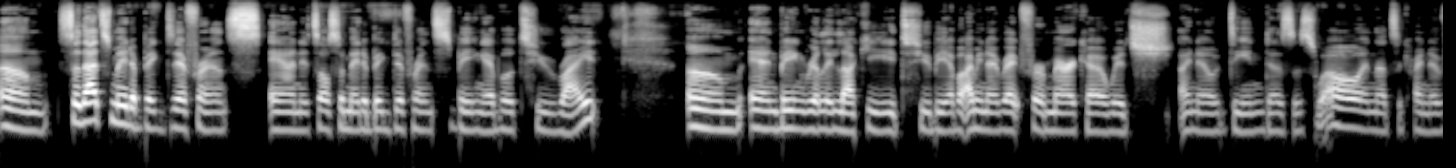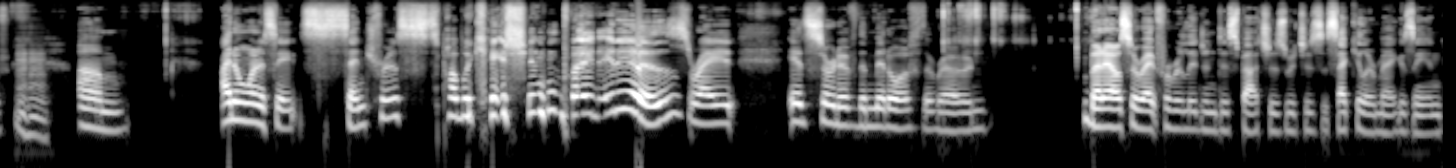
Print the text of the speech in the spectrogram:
Um, so that's made a big difference. And it's also made a big difference being able to write um, and being really lucky to be able. I mean, I write for America, which I know Dean does as well. And that's a kind of. Mm-hmm. Um, I don't want to say centrist publication, but it is, right? It's sort of the middle of the road. But I also write for Religion Dispatches, which is a secular magazine,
